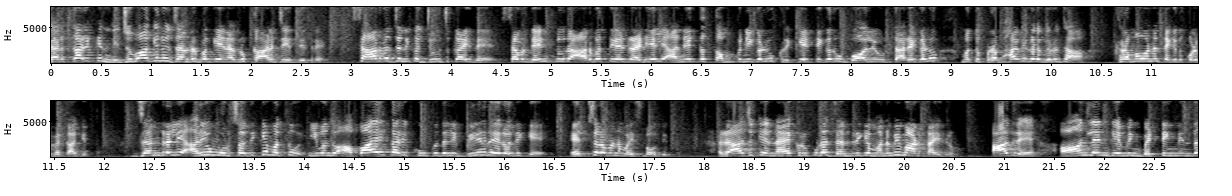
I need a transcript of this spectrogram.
ಸರ್ಕಾರಕ್ಕೆ ನಿಜವಾಗಿಯೂ ಜನರ ಬಗ್ಗೆ ಏನಾದರೂ ಕಾಳಜಿ ಇದ್ದಿದ್ರೆ ಸಾರ್ವಜನಿಕ ಜೂಜು ಕಾಯ್ದೆ ಸಾವಿರದ ಎಂಟುನೂರ ಅರವತ್ತೇಳರ ಅಡಿಯಲ್ಲಿ ಅನೇಕ ಕಂಪನಿಗಳು, ಕ್ರಿಕೆಟಿಗರು, ಬಾಲಿವುಡ್ ತಾರೆಗಳು ಮತ್ತು ಪ್ರಭಾವಿಗಳ ವಿರುದ್ಧ ಕ್ರಮವನ್ನು ತೆಗೆದುಕೊಳ್ಬೇಕಾಗಿತ್ತು. ಜನರಲ್ಲಿ ಅರಿವು ಮೂಡಿಸೋದಕ್ಕೆ ಮತ್ತು ಈ ಒಂದು ಅಪಾಯಕಾರಿ ಕೂಪದಲ್ಲಿ ಬೀಳದೆ ಇರೋದಕ್ಕೆ ಎಚ್ಚರವನ್ನು ವಹಿಸಬಹುದಿತ್ತು. ರಾಜಕೀಯ ನಾಯಕರು ಕೂಡ ಜನರಿಗೆ ಮನವಿ ಮಾಡ್ತಾ ಇದ್ರು. ಆದರೆ ಆನ್ಲೈನ್ ಗೇಮಿಂಗ್ ಬೆಟ್ಟಿಂಗ್ನಿಂದ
